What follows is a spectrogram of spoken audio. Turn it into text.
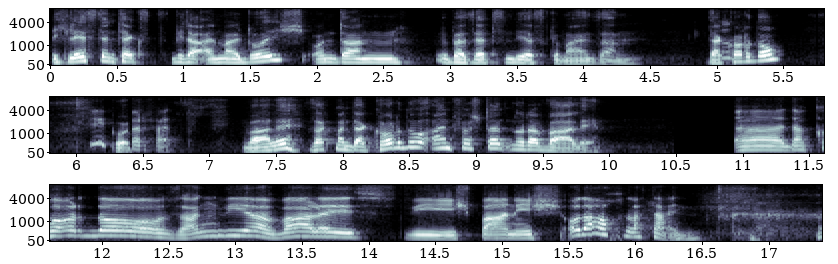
Ich lese den Text wieder einmal durch und dann übersetzen wir es gemeinsam. D'accordo? Gut. Vale? Sagt man d'accordo einverstanden oder vale? Äh, D'accordo, sagen wir, Vale ist wie Spanisch oder auch Latein.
